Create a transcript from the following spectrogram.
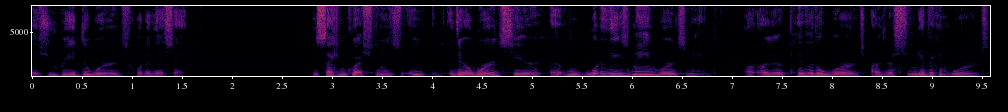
as you read the words, what do they say? The second question is uh, there are words here. Uh, what do these main words mean? Are, are there pivotal words? Are there significant words?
